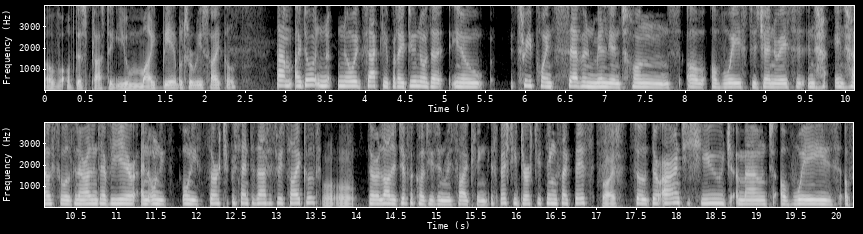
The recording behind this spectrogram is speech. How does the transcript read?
of, of this plastic you might be able to recycle? Um, I don't know exactly, but I do know that you know. 3.7 million tons of, of waste is generated in in households in Ireland every year, and only only 30% of that is recycled. There are a lot of difficulties in recycling, especially dirty things like this. Right. So there aren't a huge amount of ways of,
